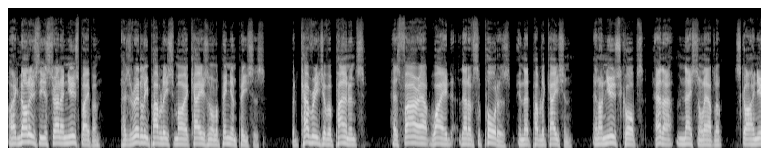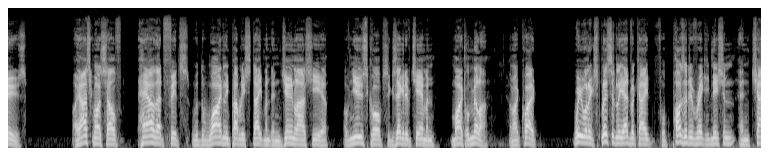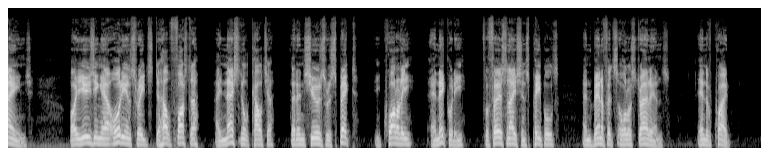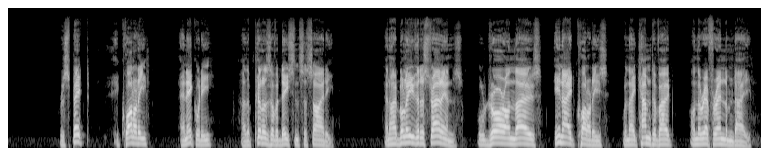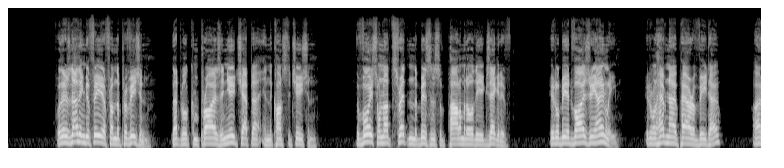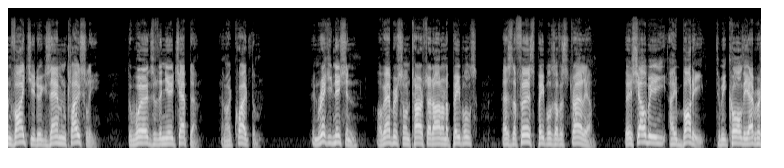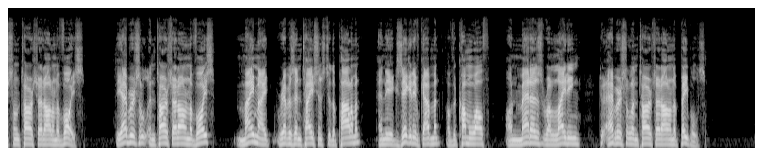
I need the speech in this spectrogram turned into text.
I acknowledge the Australian newspaper has readily published my occasional opinion pieces, but coverage of opponents has far outweighed that of supporters in that publication and on News Corp's other national outlet, Sky News. I ask myself how that fits with the widely published statement in June last year of News Corp's Executive Chairman, Michael Miller, and I quote, We will explicitly advocate for positive recognition and change by using our audience reach to help foster a national culture that ensures respect, equality, and equity for First Nations peoples and benefits all Australians. End of quote. Respect, equality, and equity are the pillars of a decent society. And I believe that Australians will draw on those innate qualities when they come to vote on the referendum day. For there is nothing to fear from the provision that will comprise a new chapter in the Constitution. The voice will not threaten the business of Parliament or the Executive. It'll be advisory only. It will have no power of veto. I invite you to examine closely the words of the new chapter, and I quote them. In recognition of Aboriginal and Torres Strait Islander peoples as the first peoples of Australia, there shall be a body to be called the Aboriginal and Torres Strait Islander Voice. The Aboriginal and Torres Strait Islander Voice may make representations to the Parliament and the Executive Government of the Commonwealth on matters relating to Aboriginal and Torres Strait Islander peoples.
